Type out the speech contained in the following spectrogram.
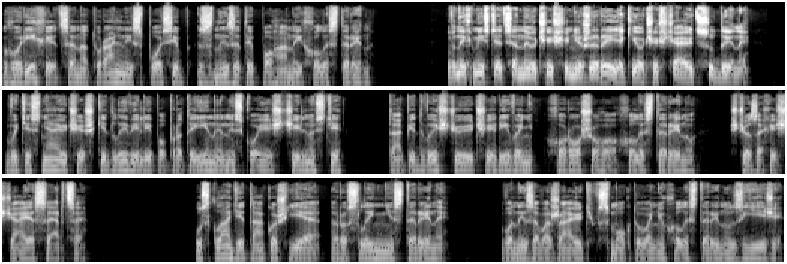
Горіхи це натуральний спосіб знизити поганий холестерин. В них містяться неочищені жири, які очищають судини, витісняючи шкідливі ліпопротеїни низької щільності та підвищуючи рівень хорошого холестерину що захищає серце. У складі також є рослинні стерини, вони заважають всмоктуванню холестерину з їжі.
